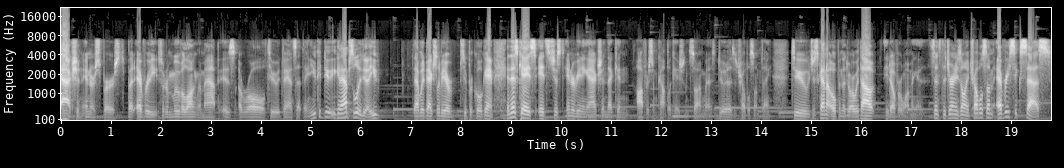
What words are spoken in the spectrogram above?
action interspersed, but every sort of move along the map is a roll to advance that thing. You could do, you can absolutely do that. You that would actually be a super cool game. In this case, it's just intervening action that can offer some complications. So I'm going to do it as a troublesome thing to just kind of open the door without it overwhelming it. Since the journey is only troublesome, every success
